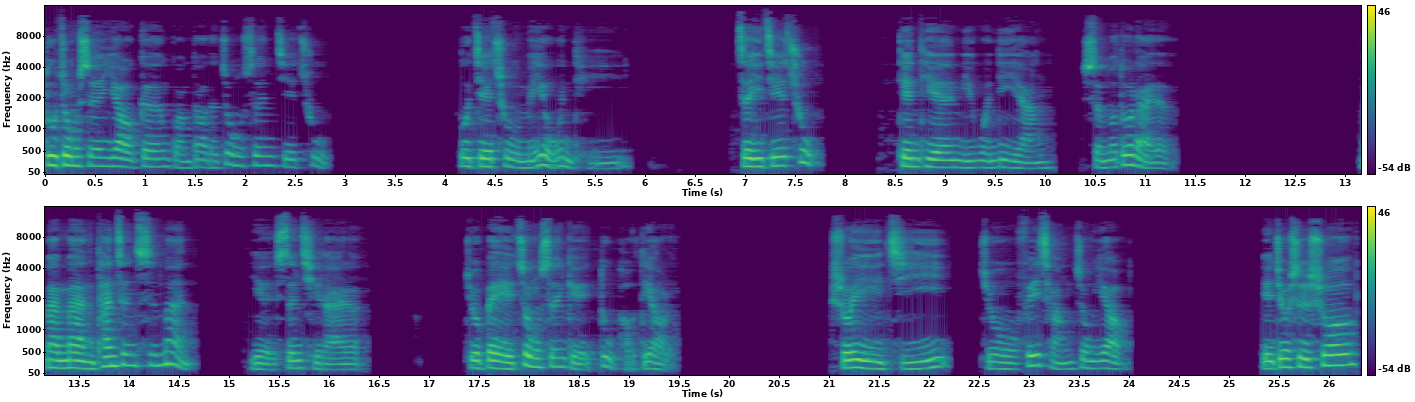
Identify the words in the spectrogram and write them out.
度众生要跟广大的众生接触，不接触没有问题。这一接触，天天名闻利养，什么都来了。慢慢贪嗔痴慢也生起来了，就被众生给度跑掉了。所以急就非常重要。也就是说，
